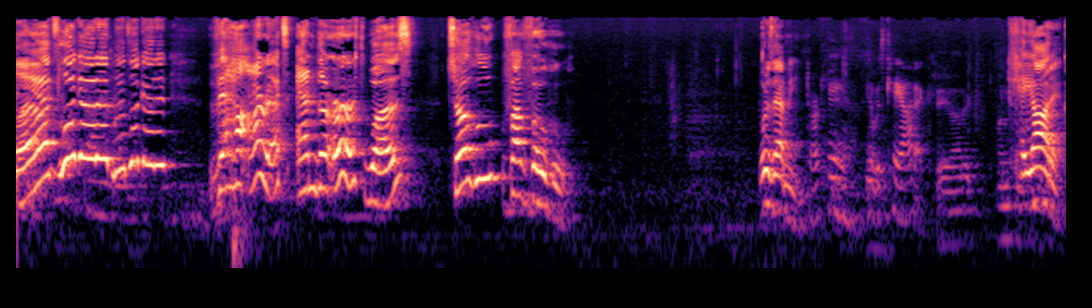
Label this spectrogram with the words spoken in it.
Let's look at it. Let's look at it. Ve'haaretz, and the earth was tohu vavohu. What does that mean? Dark. chaos. It was chaotic. Chaotic, unformed, Chaotic,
